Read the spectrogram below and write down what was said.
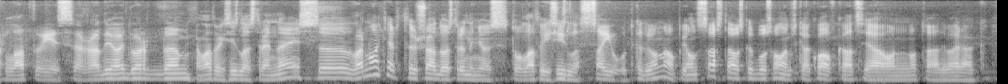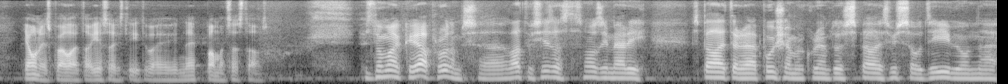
ar Latvijas radio Edvardu. Latvijas izlases trenējs var noķert šādos treniņos to Latvijas izlases sajūtu, kad vēl nav pilns sastāvs, kad būs olimpiskā kvalifikācijā un nu, tādi vairāk jaunie spēlētāji iesaistīti vai ne pamatsastāvs. Es domāju, ka jā, protams, Latvijas izlase tas nozīmē arī spēlēt ar pušiem, ar kuriem tu esi spēlējis visu savu dzīvi, un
